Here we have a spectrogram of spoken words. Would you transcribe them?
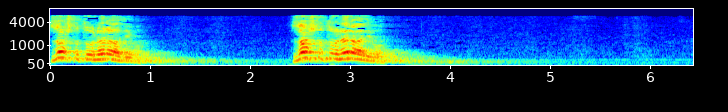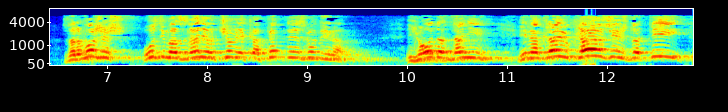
Zašto to ne radimo? Zašto to ne radimo? Zar možeš uzimati znanje od čovjeka 15 godina i hodat za njim i na kraju kažeš da ti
